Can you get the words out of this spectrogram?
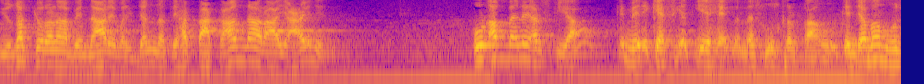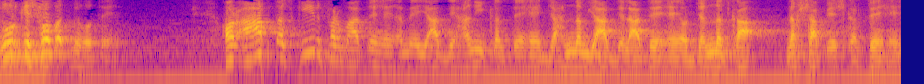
یوزکرنا بے نار بل جنت حتہ کاندار آئے اور اب میں نے ارض کیا کہ میری کیفیت یہ ہے، میں محسوس کرتا ہوں کہ جب ہم حضور کی صحبت میں ہوتے ہیں اور آپ تذکیر فرماتے ہیں، ہمیں یاد دہانی کرتے ہیں، جہنم یاد دلاتے ہیں اور جنت کا نقشہ پیش کرتے ہیں۔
